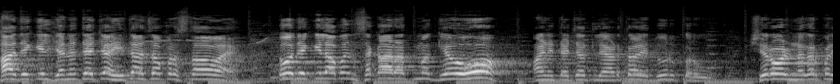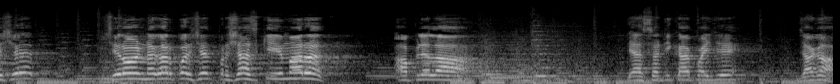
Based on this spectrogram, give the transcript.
हा देखील जनतेच्या हिताचा प्रस्ताव आहे. तो देखील आपण सकारात्मक घेऊ आणि त्याच्यातले अडथळे दूर करू. शिरोळ नगर परिषद शिरोळ नगर परिषद प्रशासकीय इमारत आपल्याला त्यासाठी काय पाहिजे? जागा.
